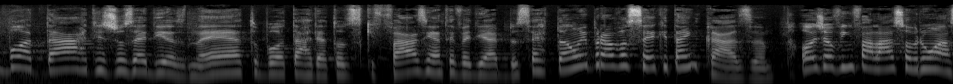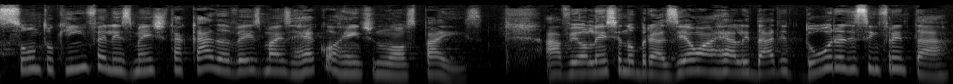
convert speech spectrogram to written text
Boa tarde, José Dias Neto. Boa tarde a todos que fazem a TV Diário do Sertão e para você que está em casa. Hoje eu vim falar sobre um assunto que infelizmente está cada vez mais recorrente no nosso país. A violência no Brasil é uma realidade dura de se enfrentar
